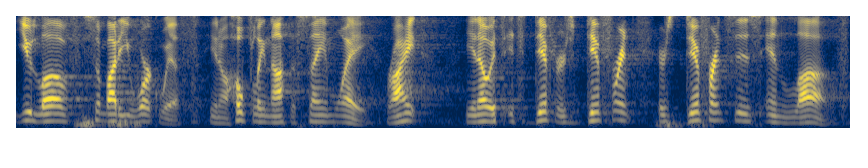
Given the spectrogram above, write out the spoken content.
you love somebody you work with. You know, hopefully not the same way, right? You know, it's it's different. There's different. There's differences in love,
